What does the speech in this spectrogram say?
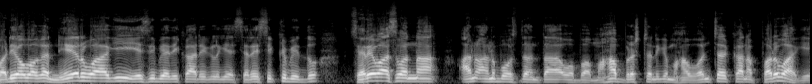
ಪಡೆಯುವಾಗ ನೇರವಾಗಿ ಎ ಸಿ ಬಿ ಅಧಿಕಾರಿಗಳಿಗೆ ಸೆರೆ ಸಿಕ್ಕಿಬಿದ್ದು, ಸೆರೆವಾಸವನ್ನು ಅನು ಅನುಭವಿಸಿದಂಥ ಒಬ್ಬ ಮಹಾಭ್ರಷ್ಟನಿಗೆ ಮಹಾವಂಚಕನ ಪರವಾಗಿ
